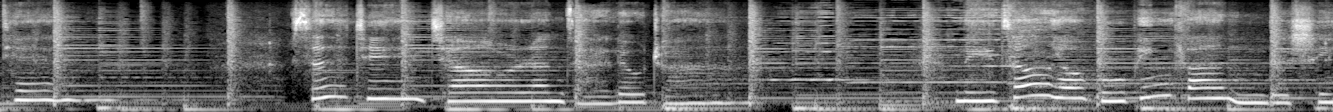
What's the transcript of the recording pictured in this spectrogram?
天，四季悄然在流转，你曾有不平凡的心，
